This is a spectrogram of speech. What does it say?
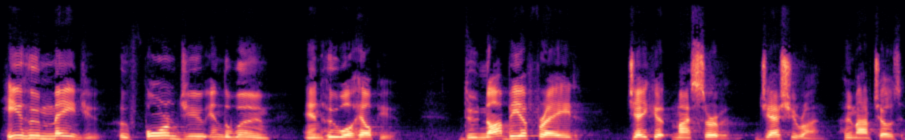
He who made you, who formed you in the womb and who will help you. Do not be afraid, Jacob, my servant, Jeshurun, whom I've chosen.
